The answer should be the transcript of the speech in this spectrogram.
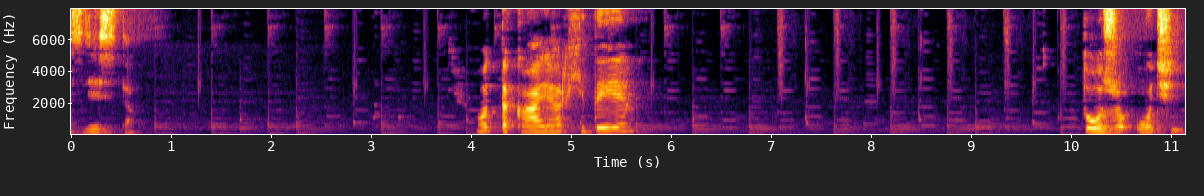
Здесь так. Вот такая орхидея. Тоже очень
